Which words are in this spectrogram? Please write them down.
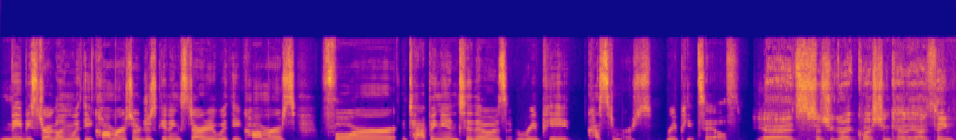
maybe struggling with e commerce or just getting started with e commerce for tapping into those repeat customers, repeat sales? Yeah, it's such a great question, Kelly. I think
